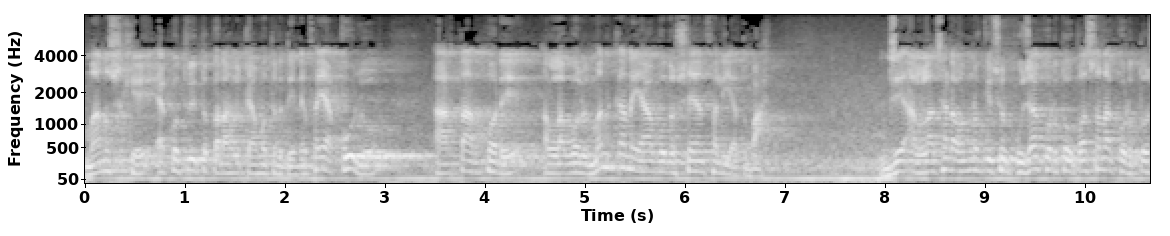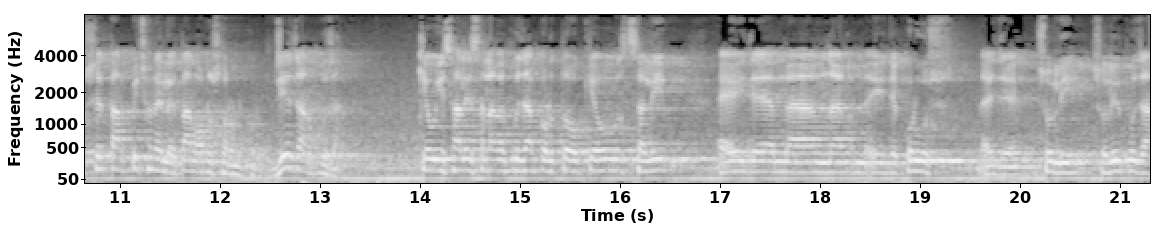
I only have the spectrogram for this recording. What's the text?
মানুষকে একত্রিত করা হবে কেমতের দিনে। ফাইয়া কুলু আর তারপরে আল্লাহ বলে মান কানে আবুদ শেয়ান বাহ যে আল্লাহ ছাড়া অন্য কিছুর পূজা করতো, উপাসনা করতো, সে তার পিছনে এলে তার অনুসরণ করো যে যার পূজা। কেউ ঈসা আলি সাল্লামের পূজা করতো, কেউ সালিম এই যে এই যে ক্রুশ, এই যে চুলি, চুলির পূজা,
